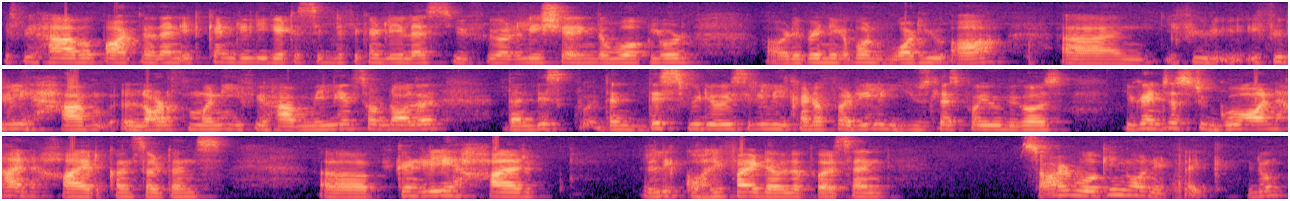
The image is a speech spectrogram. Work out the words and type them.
if you have a partner then it can really get significantly less if you are really sharing the workload uh, depending upon what you are. And if you if you really have a lot of money if you have millions of dollar then this then this video is really kind of a really useless for you because you can just go on and hire consultants. Uh, you can really hire really qualified developers and start working on it like you know.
